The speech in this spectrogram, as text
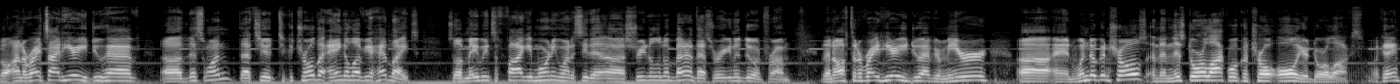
So on the right side here, you do have uh, this one. That's your to control the angle of your headlights. So maybe it's a foggy morning, you want to see the uh, street a little better, that's where you're going to do it from. Then off to the right here, you do have your mirror uh, and window controls, and then this door lock will control all your door locks, okay?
